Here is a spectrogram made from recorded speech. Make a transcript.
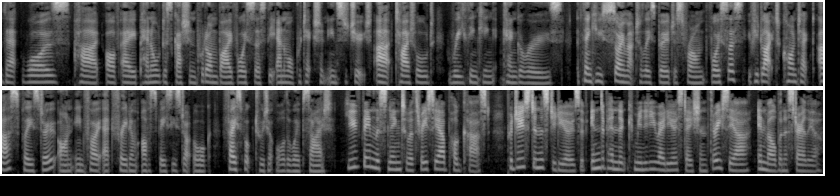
That was part of a panel discussion put on by Voiceless, the Animal Protection Institute, uh, titled Rethinking Kangaroos. Thank you so much, Elise Burgess from Voiceless. If you'd like to contact us, please do on info at freedomofspecies.org, Facebook, Twitter, or the website. You've been listening to a 3CR podcast produced in the studios of independent community radio station 3CR in Melbourne, Australia.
